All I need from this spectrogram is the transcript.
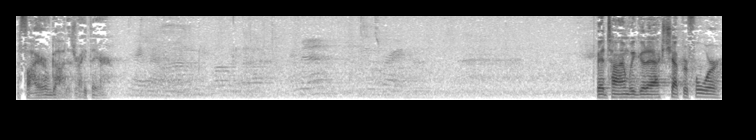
the fire of God is right there. had we go to Acts chapter 4.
